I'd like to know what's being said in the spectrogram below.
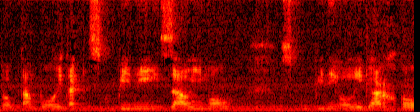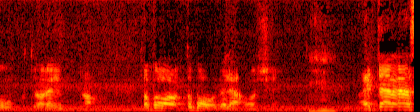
to, tam boli také skupiny zaujímov skupiny oligarchov, ktoré, no, to bolo, to bolo veľa horšie. Mm-hmm. Aj teraz,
